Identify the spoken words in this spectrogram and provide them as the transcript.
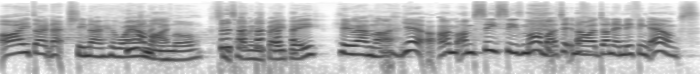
I don't actually know who I am, am I? anymore since having a baby. who am I? Yeah, I'm I'm Cici's mum. I didn't know I'd done anything else.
